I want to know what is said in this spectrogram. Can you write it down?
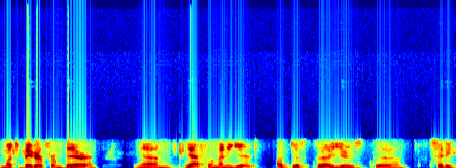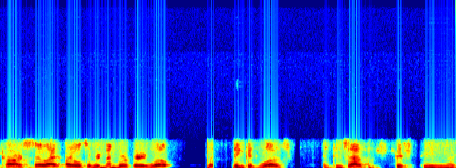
much bigger from there. And um, yeah, for many years I've just uh, used uh, city cars. So I, I also remember very well. I think it was in 2015 or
